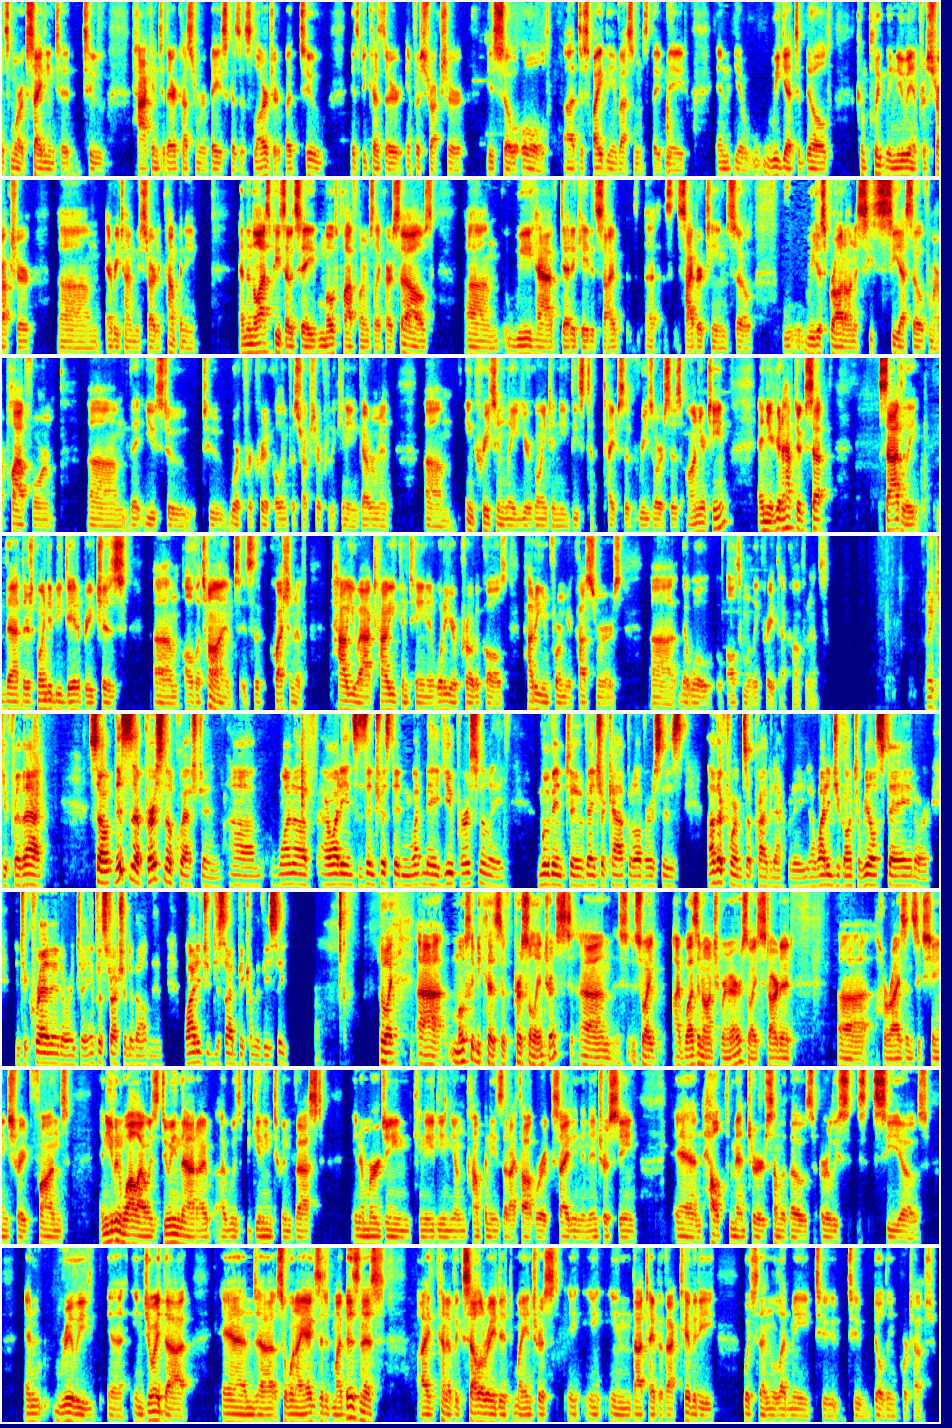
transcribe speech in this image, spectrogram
it's more exciting to, to hack into their customer base because it's larger. But two, it's because their infrastructure is so old, uh, despite the investments they've made. And you know we get to build completely new infrastructure um, every time we start a company. And then the last piece i would say most platforms like ourselves um, we have dedicated cyber, uh, cyber teams. So we just brought on a cso from our platform um, that used to to work for critical infrastructure for the canadian government um, increasingly you're going to need these t- types of resources on your team and you're going to have to accept sadly that there's going to be data breaches um, all the times. It's the question of how you act, how you contain it, what are your protocols, how do you inform your customers uh, that will ultimately create that confidence. Thank you for that. So this is a personal question. Um, one of our audience is interested in what made you personally move into venture capital versus other forms of private equity you know why did you go into real estate or into credit or into infrastructure development why did you decide to become a vc so I, uh, mostly because of personal interest. Um, so I, I was an entrepreneur. So I started uh, Horizons Exchange Trade Funds, and even while I was doing that, I, I was beginning to invest in emerging Canadian young companies that I thought were exciting and interesting and helped mentor some of those early CEOs and really uh, enjoyed that. And uh, so when I exited my business, I kind of accelerated my interest in, in, that type of activity, which then led me to to building Portage.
